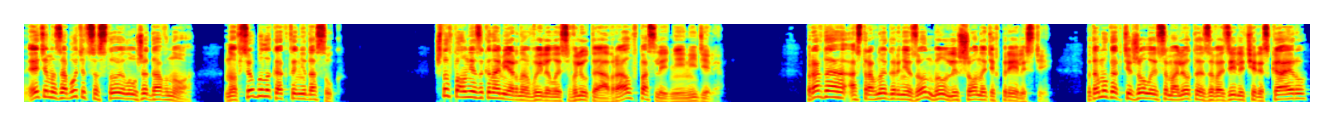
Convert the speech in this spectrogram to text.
этим озаботиться стоило уже давно, но все было как-то недосуг. Что вполне закономерно вылилось в лютый аврал в последние недели. Правда, островной гарнизон был лишен этих прелестей, потому как тяжелые самолеты завозили через Кайру,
